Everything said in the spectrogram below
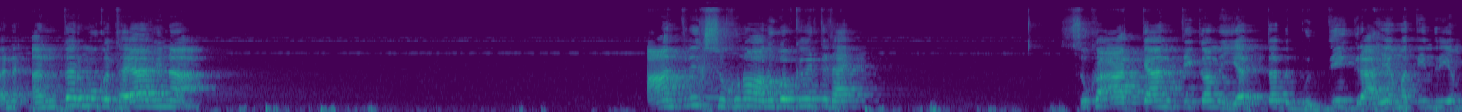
અને અંતર્મુખ થયા વિના આંતરિક સુખનો અનુભવ કેવી રીતે થાય? સુખ આત્યાંતિકમ યત્તદ બુદ્ધિ ગ્રાહ્ય મતિન્દ્રિયમ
